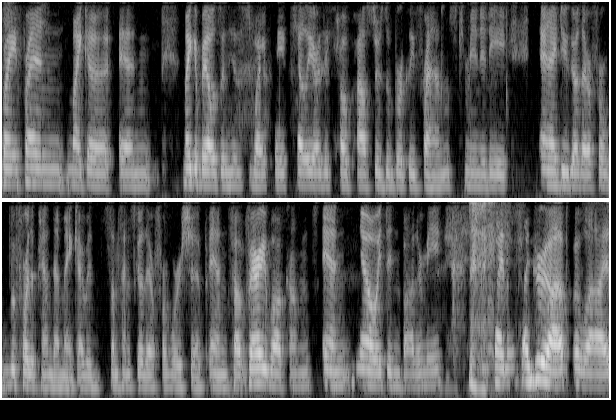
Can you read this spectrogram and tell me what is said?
my friend Micah and Micah Bales and his wife Faith Kelly are the co-pastors of Berkeley Friends Community, and I do go there for before the pandemic. I would sometimes go there for worship and felt very welcomed. And no, it didn't bother me. I, I grew up a lot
